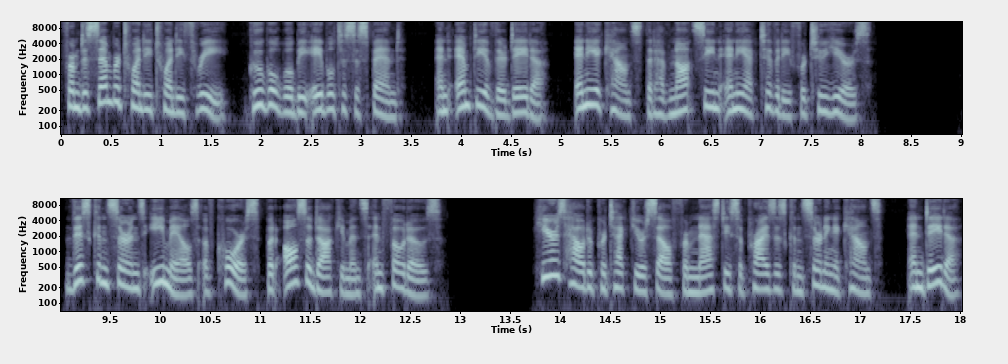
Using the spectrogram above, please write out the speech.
From December 2023, Google will be able to suspend, and empty of their data, any accounts that have not seen any activity for two years. This concerns emails, of course, but also documents and photos. Here's how to protect yourself from nasty surprises concerning accounts and data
